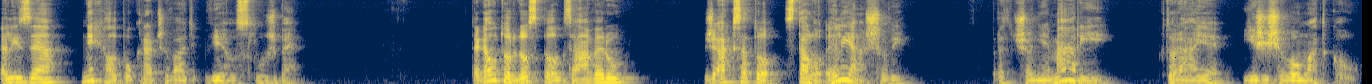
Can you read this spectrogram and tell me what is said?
Elizea nechal pokračovať v jeho službe. Tak autor dospel k záveru, že ak sa to stalo Eliášovi, prečo nie Márii, ktorá je Ježišovou matkou?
